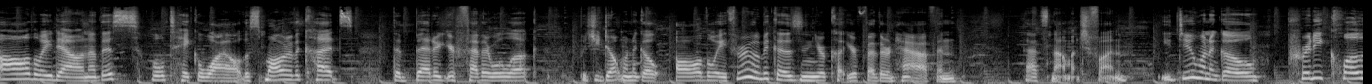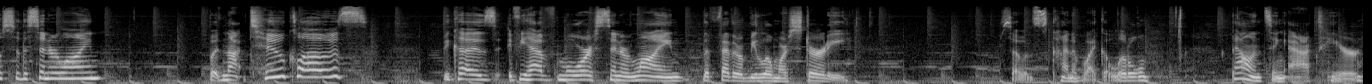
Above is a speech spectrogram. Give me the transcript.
all the way down. Now this will take a while. The smaller the cuts, the better your feather will look, but you don't want to go all the way through because then you'll cut your feather in half and that's not much fun. You do want to go pretty close to the center line, but not too close because if you have more center line, the feather will be a little more sturdy. So it's kind of like a little balancing act here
